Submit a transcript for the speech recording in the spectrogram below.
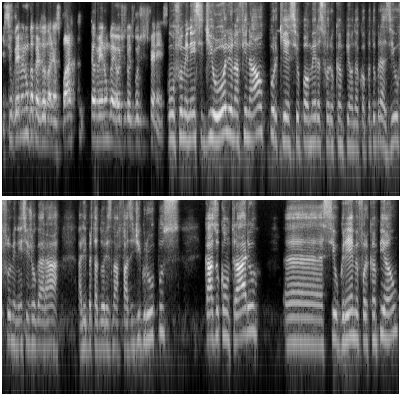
E se o Grêmio nunca perdeu no Allianz Parque, também não ganhou de dois gols de diferença. Com o Fluminense de olho na final, porque se o Palmeiras for o campeão da Copa do Brasil, o Fluminense jogará a Libertadores na fase de grupos. Caso contrário, uh, se o Grêmio for campeão,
